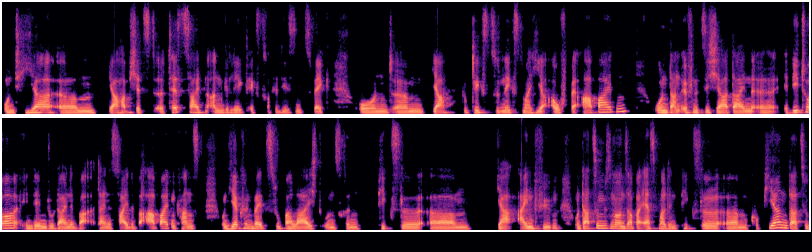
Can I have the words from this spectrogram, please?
Und hier ähm, ja, habe ich jetzt äh, Testseiten angelegt, extra für diesen Zweck. Und ähm, ja, du klickst zunächst mal hier auf Bearbeiten und dann öffnet sich ja dein äh, Editor, in dem du deine, deine Seite bearbeiten kannst. Und hier können wir jetzt super leicht unseren Pixel ähm, ja, einfügen. Und dazu müssen wir uns aber erstmal den Pixel ähm, kopieren. Dazu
